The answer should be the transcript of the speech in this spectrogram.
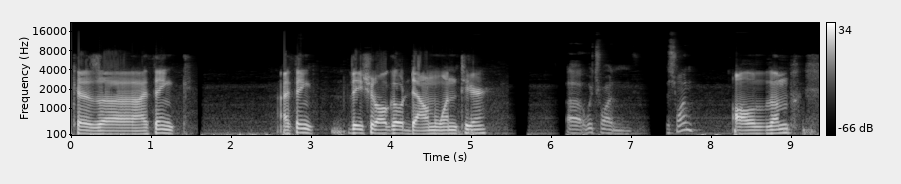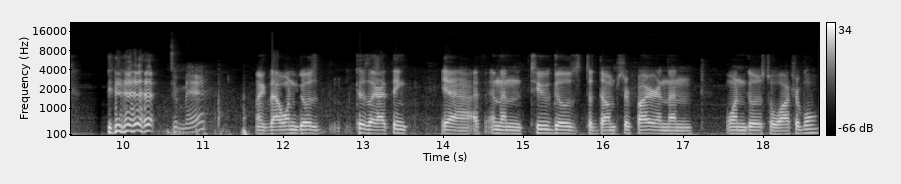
because uh, I think I think they should all go down one tier, Uh, which one? This one? all of them. To me? like that one goes because like I think yeah, and then two goes to dumpster fire, and then one goes to watchable.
